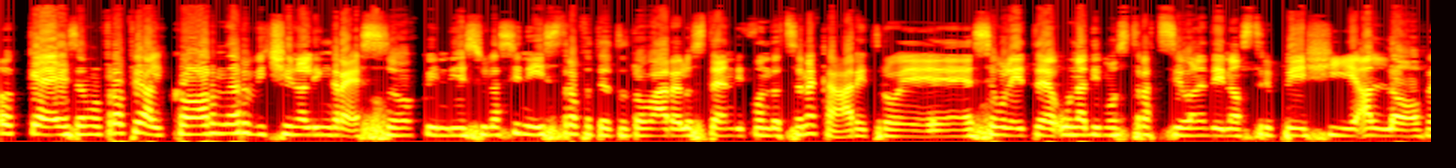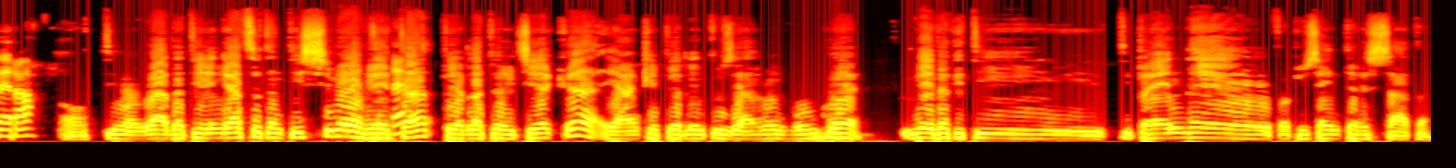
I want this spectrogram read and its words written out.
ok siamo proprio al corner vicino all'ingresso quindi sulla sinistra potete trovare lo stand di Fondazione Caritro e se volete una dimostrazione dei nostri pesci all'opera. Ottimo, guarda, ti ringrazio tantissimo Greta per la tua ricerca e anche per l'entusiasmo comunque vedo che ti, ti prende proprio sei interessata.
